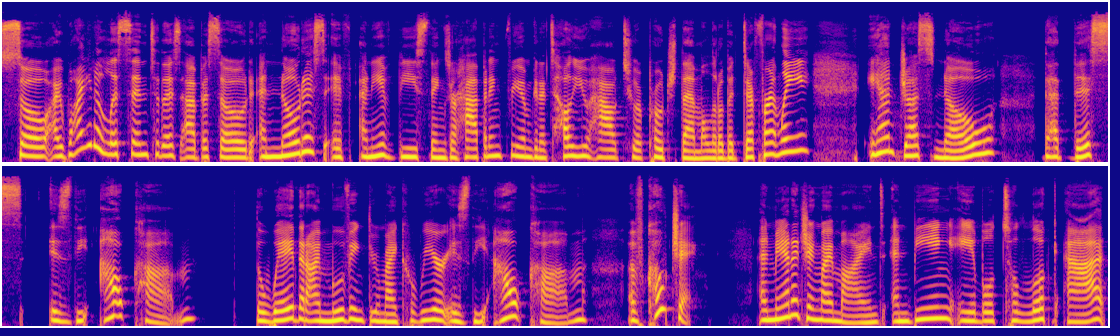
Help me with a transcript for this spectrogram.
So I want you to listen to this episode and notice if any of these things are happening for you. I'm going to tell you how to approach them a little bit differently. And just know that this is the outcome. The way that I'm moving through my career is the outcome of coaching and managing my mind and being able to look at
